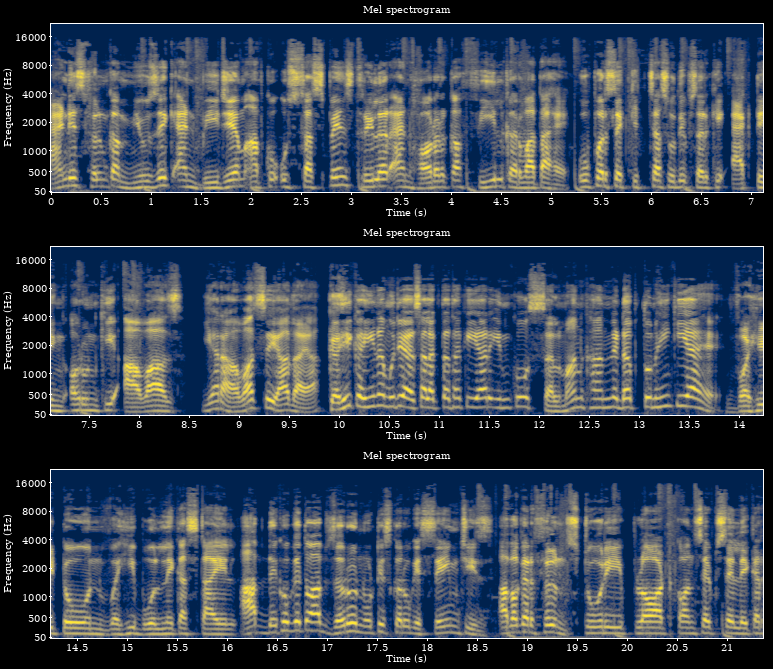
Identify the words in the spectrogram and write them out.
एंड इस फ़िल्म का म्यूज़िक एंड बीजेम आपको उस सस्पेंस, थ्रिलर एंड हॉरर का फील करवाता है। ऊपर से किच्चा सुदीप सर की एक्टिंग और उनकी आवाज़। यार, आवाज़ से याद आया। कहीं कहीं ना मुझे ऐसा लगता था कि यार, इनको सलमान खान ने डब तो नहीं किया है। वही टोन वही बोलने का स्टाइल आप देखोगे तो आप ज़रूर नोटिस करोगे सेम चीज़। अब अगर फ़िल्म स्टोरी प्लॉट कॉन्सेप्ट से लेकर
